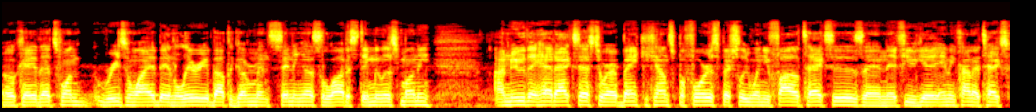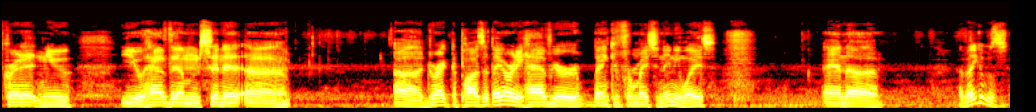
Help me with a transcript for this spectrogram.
Okay that's one reason why i've been leery about the government sending us a lot of stimulus money. I knew they had access to our bank accounts before especially when you file taxes and if you get any kind of tax credit and you you have them send it uh, uh, direct deposit. They already have your bank information, anyways. And uh, I think it was,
